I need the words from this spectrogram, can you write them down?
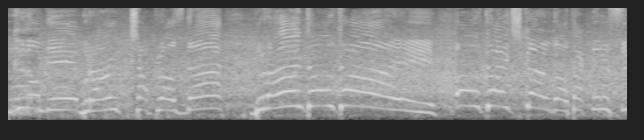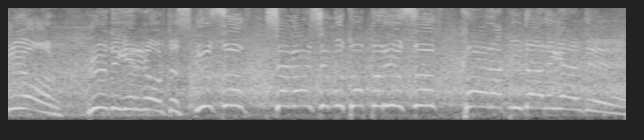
yakın oldu. Brandt çaprazda. Brandt Altay. Altay çıkardı. Atakları sürüyor. Rüdiger'in ortası. Yusuf seversin bu topları Yusuf. Kayarak müdahale geldi.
